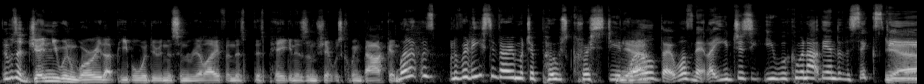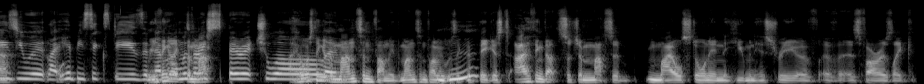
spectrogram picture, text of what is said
There was a genuine worry that people were doing this in real life, and this this paganism shit was coming back. And Well, it was released in very much a post-Christian Yeah. world, though, wasn't it? Like you just you were coming out at the end of the '60s. Yeah. You were like hippie '60s, and think, everyone like, was the very ma- spiritual. I always think of the and- Manson family. The Manson family was like the mm-hmm. biggest. I think that's such a massive milestone in human history of, of as far as like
